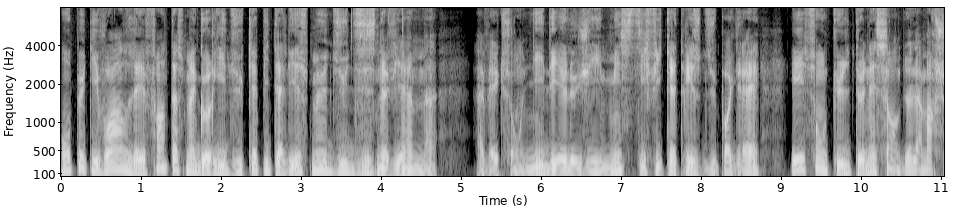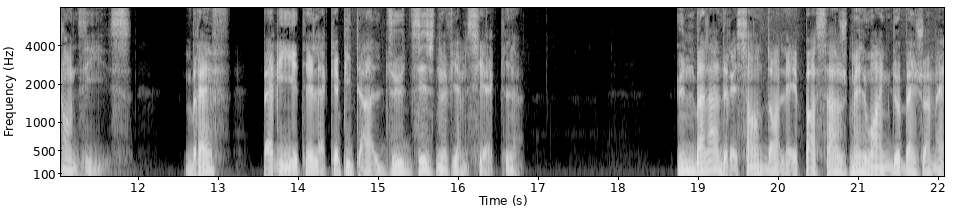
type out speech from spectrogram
on peut y voir les fantasmagories du capitalisme du XIXe, avec son idéologie mystificatrice du progrès et son culte naissant de la marchandise. Bref, Paris était la capitale du XIXe siècle. Une balade récente dans les passages m'éloigne de Benjamin.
